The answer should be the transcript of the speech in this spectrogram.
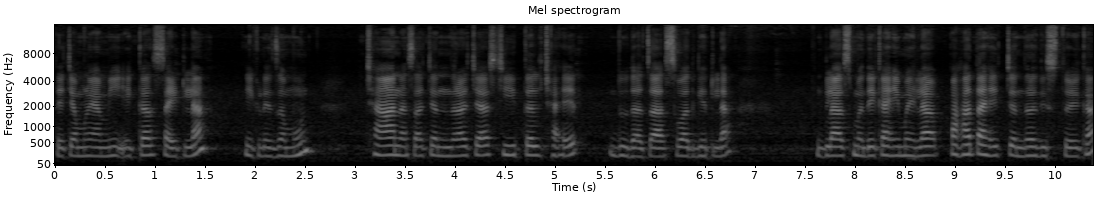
त्याच्यामुळे आम्ही एकाच साईडला इकडे जमून छान असा चंद्राच्या शीतल छायेत दुधाचा आस्वाद घेतला. ग्लासमध्ये काही महिला पाहत आहेत चंद्र दिसतोय का?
